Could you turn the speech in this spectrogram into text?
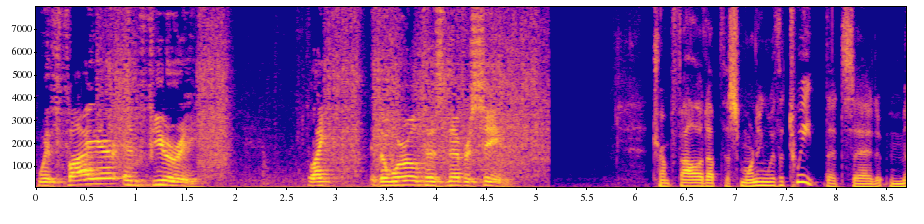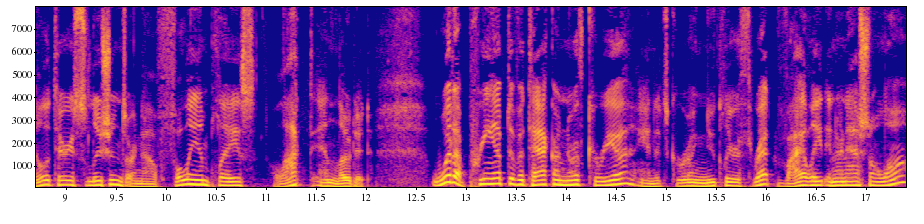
with fire and fury like the world has never seen. Trump followed up this morning with a tweet that said military solutions are now fully in place, locked and loaded. Would a preemptive attack on North Korea and its growing nuclear threat violate international law?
